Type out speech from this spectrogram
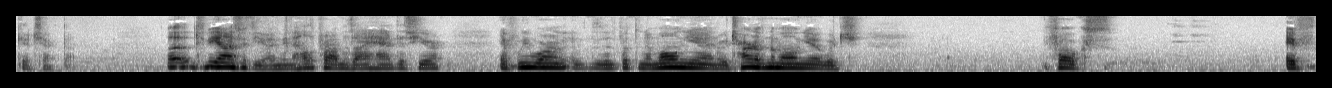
get checked up. Uh, to be honest with you, I mean the health problems I had this year. If we weren't with the pneumonia and return of pneumonia, which folks, if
